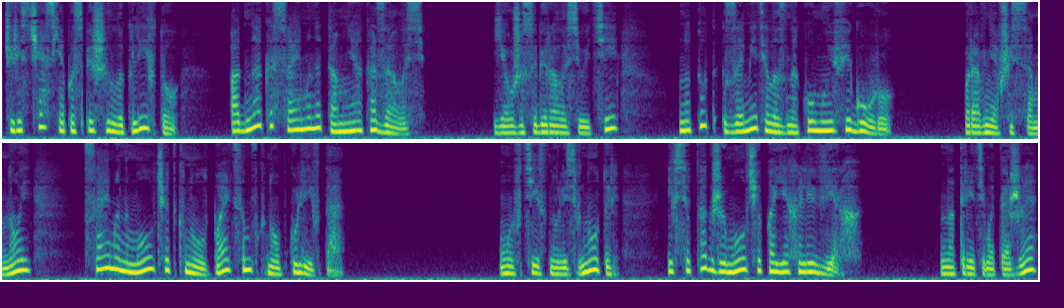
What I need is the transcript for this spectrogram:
Через час я поспешила к лифту, однако Саймона там не оказалось. Я уже собиралась уйти, но тут заметила знакомую фигуру. Поравнявшись со мной, Саймон молча ткнул пальцем в кнопку лифта. Мы втиснулись внутрь и все так же молча поехали вверх. На третьем этаже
